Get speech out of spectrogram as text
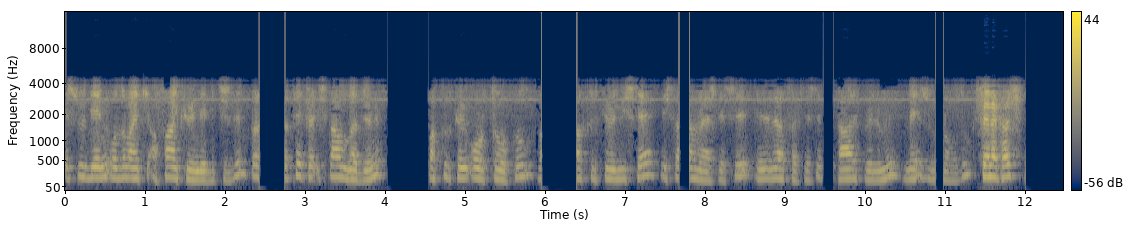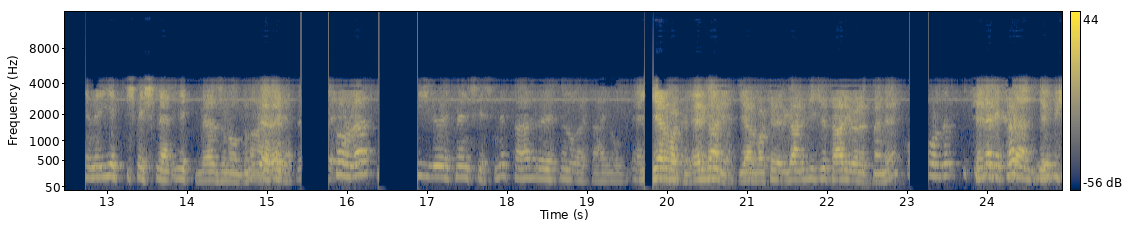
Mesudiye'nin o zamanki Afan köyünde bitirdim. Sonra tekrar İstanbul'a dönüp Bakırköy Ortaokul, Bakırköy Lise, İslam Üniversitesi, Edebiyat Fakültesi Tarih Bölümü mezun oldum. Sene kaç? Sene 75'ler, 70. Mezun oldunuz. Aa, evet. Sonra Dicle Öğretmen Lisesi'nde tarih öğretmeni olarak tayin oldum. Diyarbakır, Ergani. Diyarbakır, Ergani Dicle Tarih Öğretmeni. Orada iki Sene sene kaç? kadar 70.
